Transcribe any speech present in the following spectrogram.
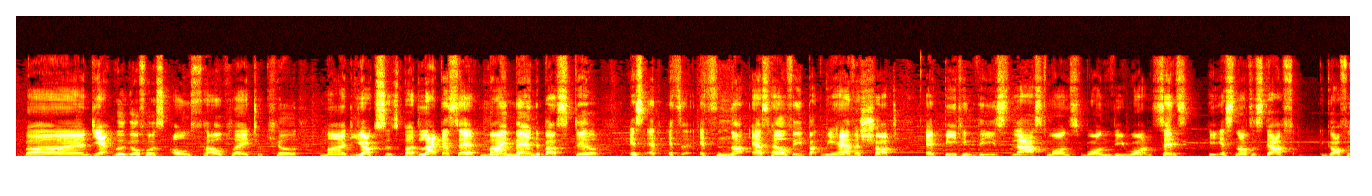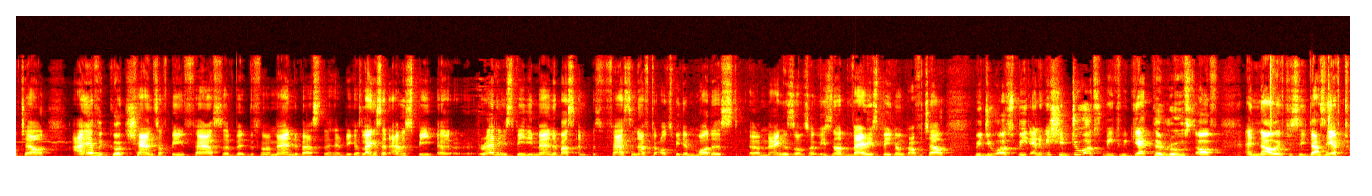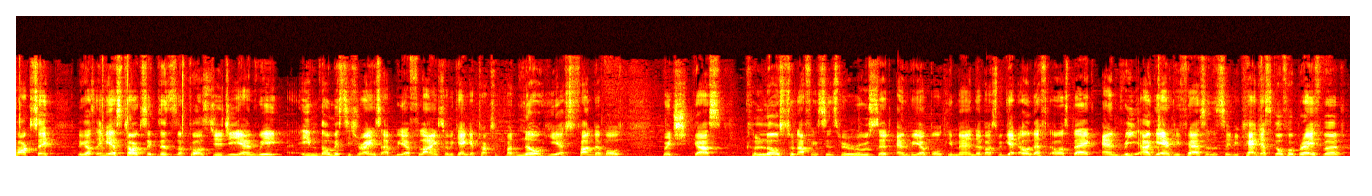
But yeah, we'll go for his own foul play to kill my Deoxys. But like I said, my Mandibuzz still is it's it's not as healthy, but we have a shot at beating these last mons 1v1. Since he is not a Scarf Gothitelle, I have a good chance of being faster with, my Mandibuzz than him. Because like I said, I'm a speed, uh, relatively speedy Mandibuzz. I'm fast enough to outspeed a modest uh, Magnezone. So if he's not very speedy on Gothitelle, we do outspeed. And if we should do outspeed, we get the roost off. And now we have to see, does he have Toxic? Because if he has Toxic, this is of course GG. And we, even though Misty Terrain is up, we are flying. So we can't get Toxic. But no, he has Thunderbolt, which does close to nothing since we roosted and we are bulky Mandibuzz. We get our leftovers back and we are guaranteed faster in the city. We can't just go for Brave Bird,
